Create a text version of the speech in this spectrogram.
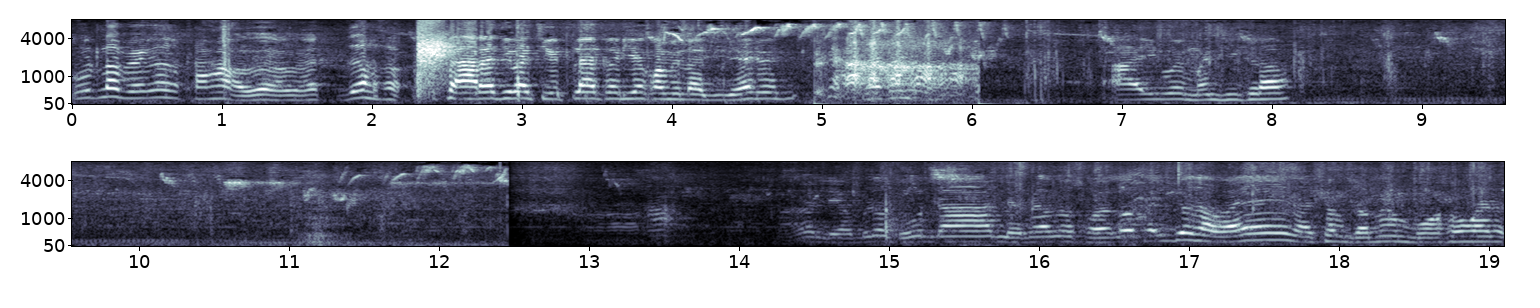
રોટલા ભેગા ખા હવે હવે. તારા જેવા ચેટલા કરીએ કોમી લાગી હેડ આવી હોય મન શીખડાવ લેબડો જોરદાર લેબડાનો સોયલો થઈ ગયો છે હવે. અસલ ગમે મોસો હોય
